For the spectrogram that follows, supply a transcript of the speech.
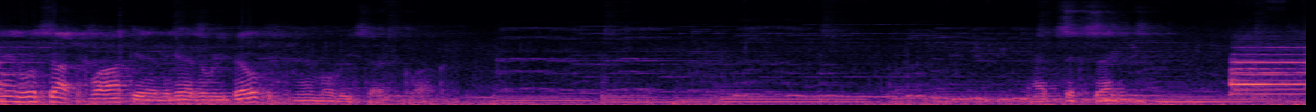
And we'll stop the clock and the guys will rebuild and we'll restart the clock. At six seconds.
